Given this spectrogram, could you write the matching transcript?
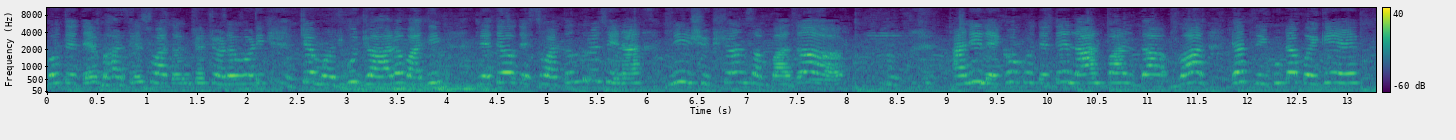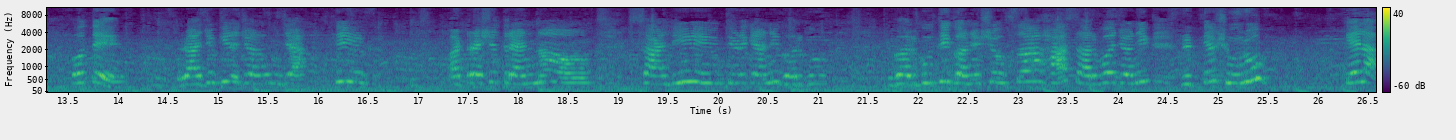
होते. ते भारतीय स्वातंत्र्य चळवळीचे मजबूत जहालवादी नेते होते. स्वातंत्र्य सेनानी शिक्षण संपादक आणि लेखक होते. ते लाल पाल बाल या त्रिकुटापैकी एक होते. राजकीय जनजाती अठराशे त्र्याण्णव साली टिळक घरगु घरगुती गणेशोत्सव हा सार्वजनिक नृत्य सुरू केला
